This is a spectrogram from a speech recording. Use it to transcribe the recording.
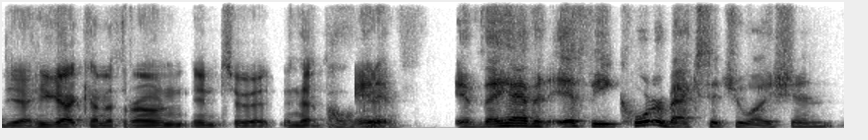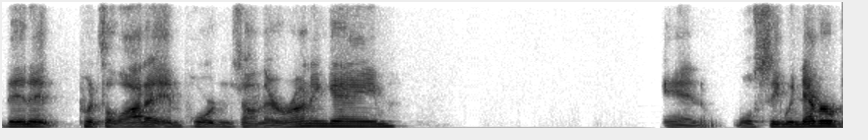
Yeah, he got kind of thrown into it in that ball And game. if, if they have an iffy quarterback situation, then it puts a lot of importance on their running game. and we'll see. We never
